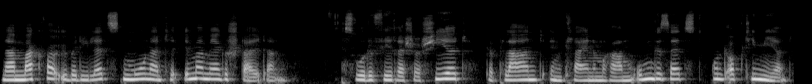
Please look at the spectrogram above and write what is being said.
nahm Makwa über die letzten Monate immer mehr Gestalt an. Es wurde viel recherchiert, geplant, in kleinem Rahmen umgesetzt und optimiert.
